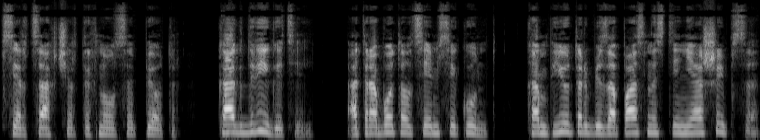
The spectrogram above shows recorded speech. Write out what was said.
в сердцах чертыхнулся Петр. Как двигатель? Отработал семь секунд. Компьютер безопасности не ошибся.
